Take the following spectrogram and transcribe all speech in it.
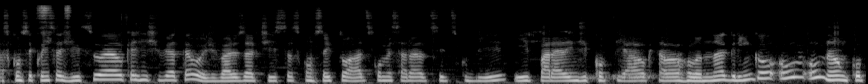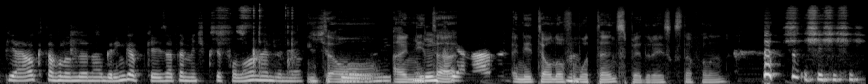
as consequências disso é o que a gente vê até hoje. Vários artistas conceituados começaram a se descobrir e pararem de copiar o que tava rolando na gringa, ou, ou não, copiar o que tá rolando na gringa, porque é exatamente o que você falou, né, Daniel? Então, tipo, a Anitta, Anitta é o novo Mutantes, Pedro, é isso que você tá falando?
